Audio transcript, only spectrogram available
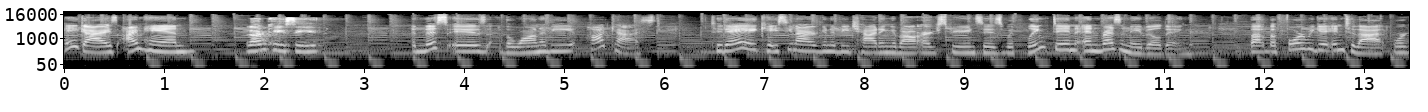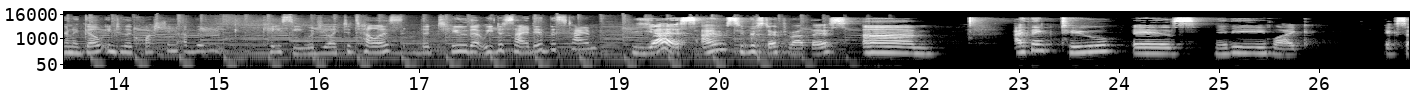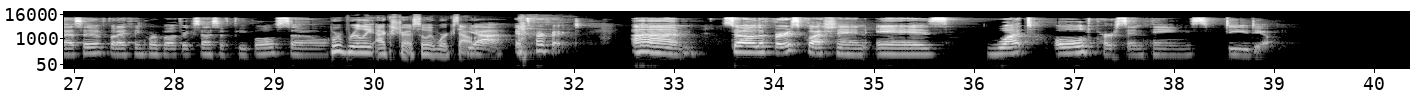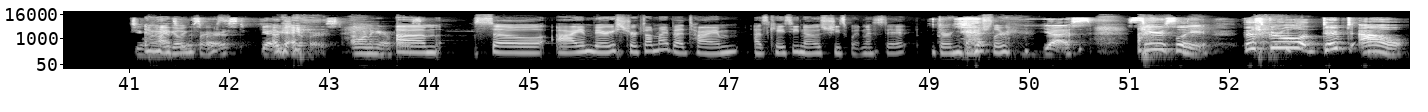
Hey guys, I'm Han, And I'm Casey. and this is the Wannabe Podcast. Today, Casey and I are going to be chatting about our experiences with LinkedIn and resume building. But before we get into that, we're going to go into the question of the week. Casey, would you like to tell us the two that we decided this time? Yes, I'm super stoked about this. Um, I think two is maybe like excessive, but I think we're both excessive people, so We're really extra, so it works out. yeah, it's perfect. um, so the first question is, what old person things do you do? Do you Am want to I answer going this first? first? Yeah, you Okay. should go first. I want to hear it first. Um, so I am very strict on my bedtime. As Casey knows, she's witnessed it during Bachelor. Yes. Seriously. this girl dipped out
